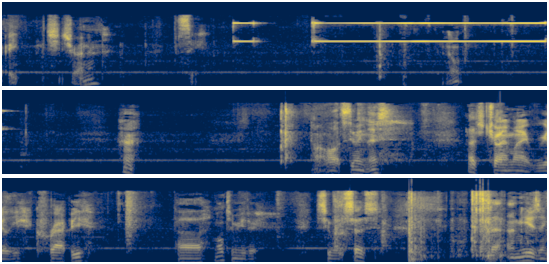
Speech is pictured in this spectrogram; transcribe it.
Alright, she's running. Let's see. Huh. Oh, while it's doing this, let's try my really crappy uh, multimeter. See what it says. That I'm using.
